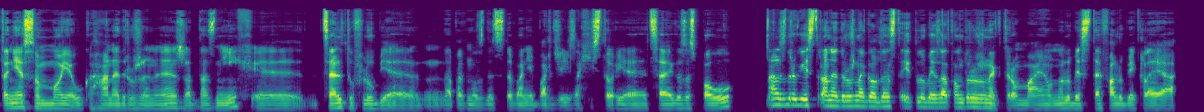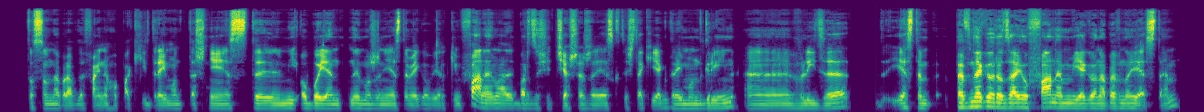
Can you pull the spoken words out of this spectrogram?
To nie są moje ukochane drużyny, żadna z nich. E, Celtów lubię na pewno zdecydowanie bardziej za historię całego zespołu, ale z drugiej strony drużynę Golden State lubię za tą drużynę, którą mają. No, lubię Stefa, lubię Kleja. To są naprawdę fajne chłopaki. Draymond też nie jest y, mi obojętny, może nie jestem jego wielkim fanem, ale bardzo się cieszę, że jest ktoś taki jak Draymond Green e, w lidze. Jestem pewnego rodzaju fanem jego, na pewno jestem.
